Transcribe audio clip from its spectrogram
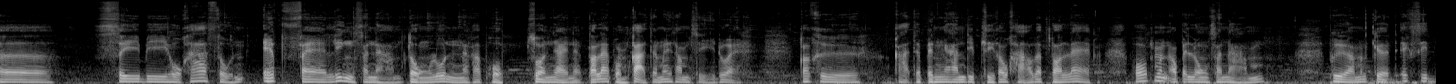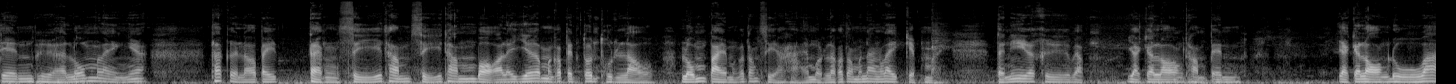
เอ่อ CB 650 F Fairing สนามตรงรุ่นนะครับผมส่วนใหญ่เนี่ย ตอนแรกผมกะจะไม่ทำสีด้วย ก็คือกะจะเป็นงานดิบสีขาวๆแบบตอนแรก เพราะามันเอาไปลงสนาม เผื่อมันเกิดอุบิเหตุเผื่อล้มอะไรอย่างเงี้ยถ้าเกิดเราไปแต่งสีทำสีทำเบาะอะไรเยอะมันก็เป็นต้นทุนเรา ล้มไปมันก็ต้องเสียหายหมดเราก็ต้องมานั่งไล่เก็บใหม่ แต่นี่ก็คือแบบอยากจะลองทำเป็น อยากจะลองดูว่า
